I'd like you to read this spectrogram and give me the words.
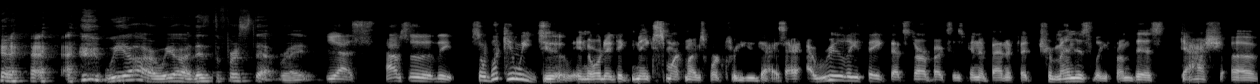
we are, we are. That's the first step, right? Yes, absolutely. So, what can we do in order to make smart mugs work for you guys? I, I really think that Starbucks is going to benefit tremendously from this dash of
